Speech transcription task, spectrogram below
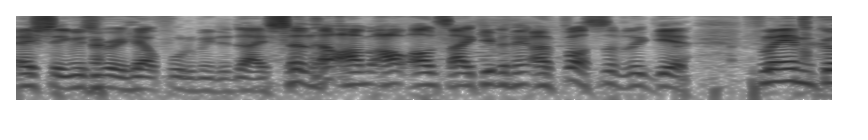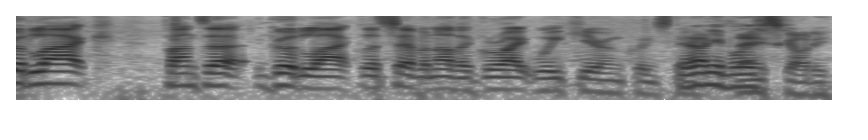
Actually, he was very helpful to me today, so I'll, I'll take everything I possibly get. Flem, good luck. Punter, good luck. Let's have another great week here in Queenstown. Good on you, boys. Thanks, Scotty.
